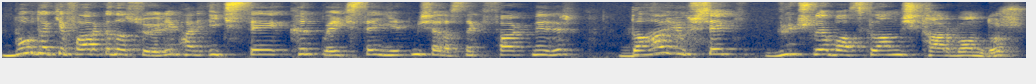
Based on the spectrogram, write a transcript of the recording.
Buradaki farkı da söyleyeyim. Hani XT 40 ve XT 70 arasındaki fark nedir? Daha yüksek güçle baskılanmış karbondur.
